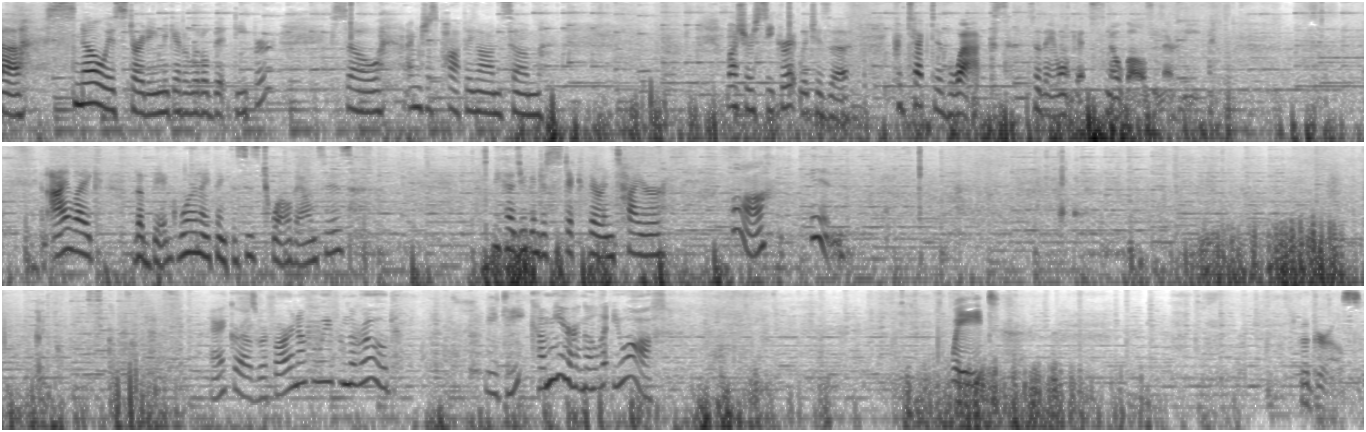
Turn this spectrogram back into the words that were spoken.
The uh, snow is starting to get a little bit deeper, so I'm just popping on some Musher's Secret, which is a protective wax so they won't get snowballs in their feet. And I like the big one. I think this is 12 ounces because you can just stick their entire paw in. Girls, we're far enough away from the road. Miki, come here, and I'll let you off. Wait. Good girls.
